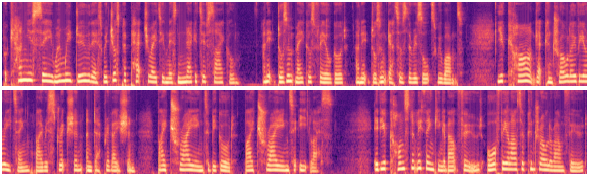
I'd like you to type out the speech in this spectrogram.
But can you see when we do this, we're just perpetuating this negative cycle and it doesn't make us feel good and it doesn't get us the results we want. You can't get control over your eating by restriction and deprivation, by trying to be good, by trying to eat less. If you're constantly thinking about food or feel out of control around food,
